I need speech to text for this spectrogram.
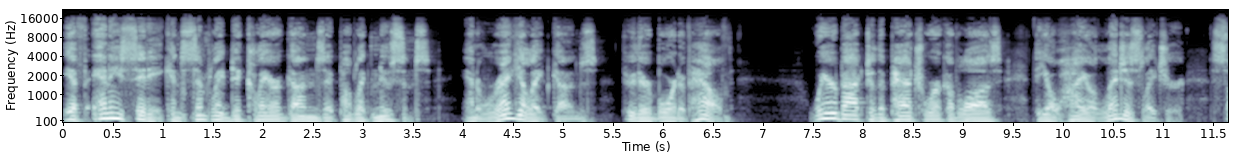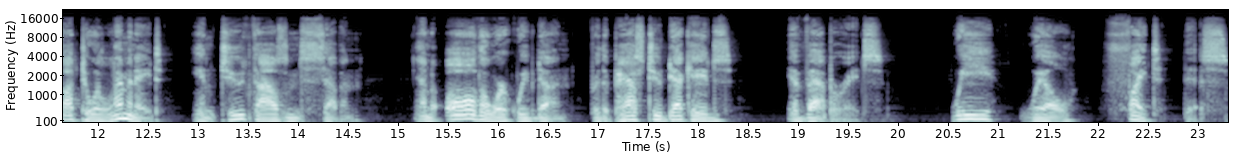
If any city can simply declare guns a public nuisance and regulate guns through their Board of Health, we're back to the patchwork of laws the Ohio legislature sought to eliminate in 2007. And all the work we've done for the past two decades evaporates. We will fight this.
